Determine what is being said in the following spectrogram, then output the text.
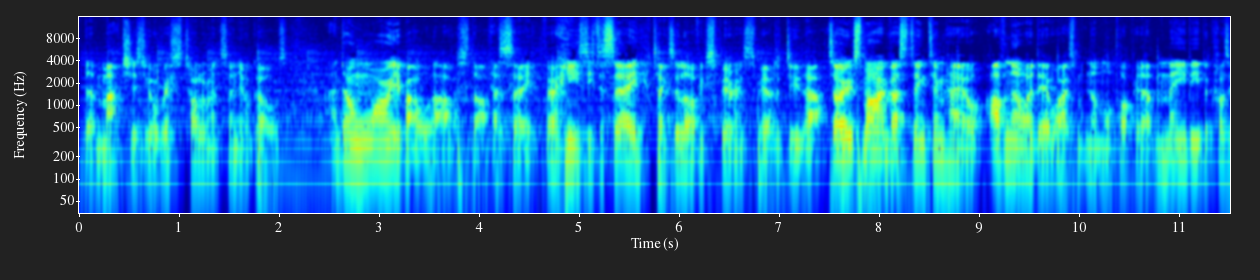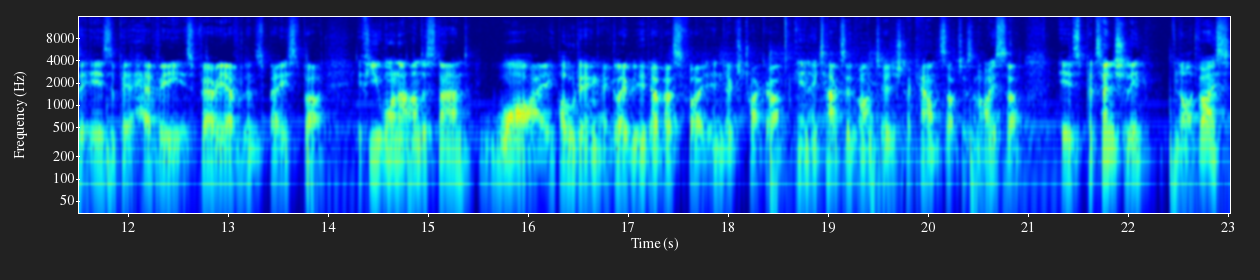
that matches your risk tolerance and your goals. And don't worry about all that other stuff. As I say, very easy to say, takes a lot of experience to be able to do that. So smart investing, Tim Hale, I've no idea why it's not more popular. Maybe because it is a bit heavy, it's very evidence-based, but if you wanna understand why holding a globally diversified index tracker in a tax advantaged account such as an ISA is potentially, not advice,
